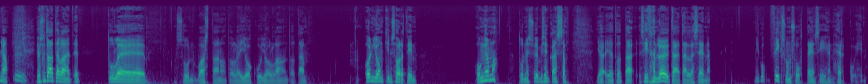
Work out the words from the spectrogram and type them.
Joo. Mm. Jos nyt ajatellaan, että, että tulee sun vastaanotolle joku, jolla on, tota, on jonkin sortin ongelma tunnesyömisen kanssa, ja, ja tota, siitä hän löytää tällaisen niin kuin fiksun suhteen siihen herkkuihin.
